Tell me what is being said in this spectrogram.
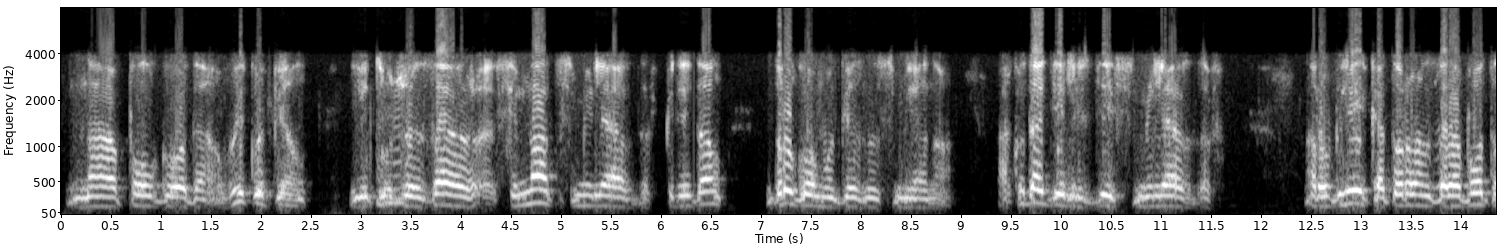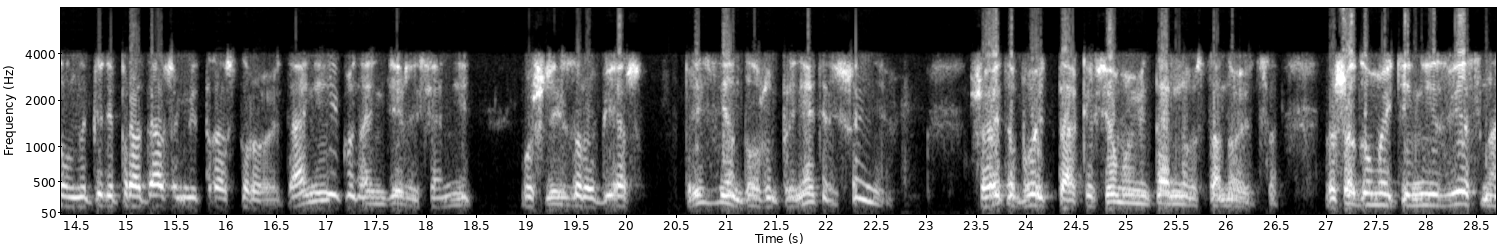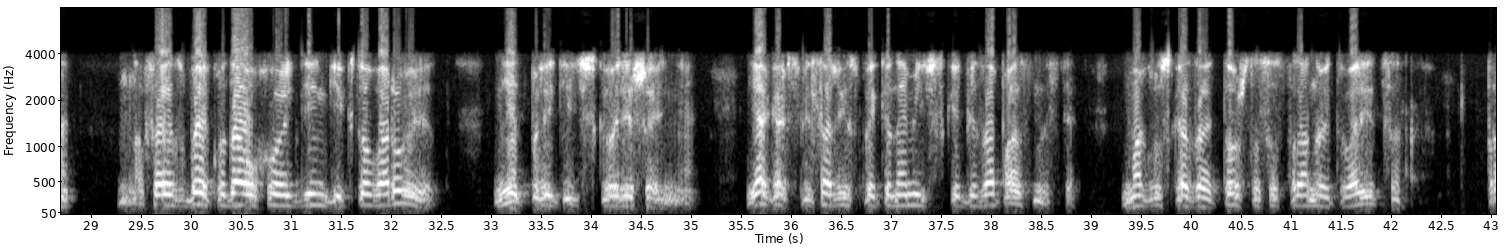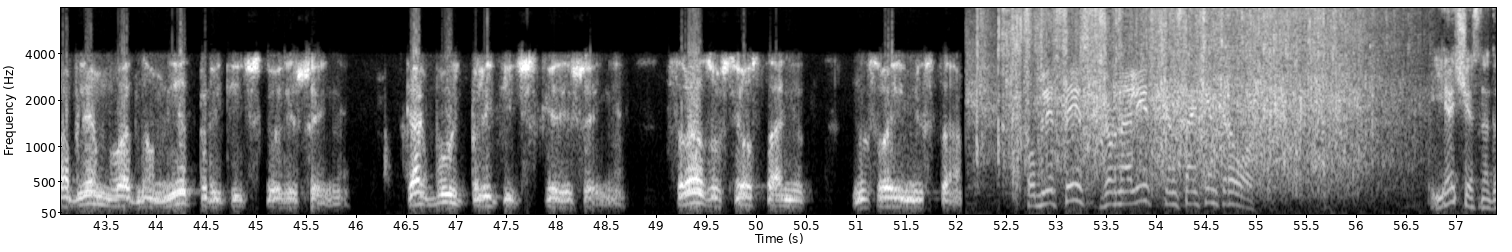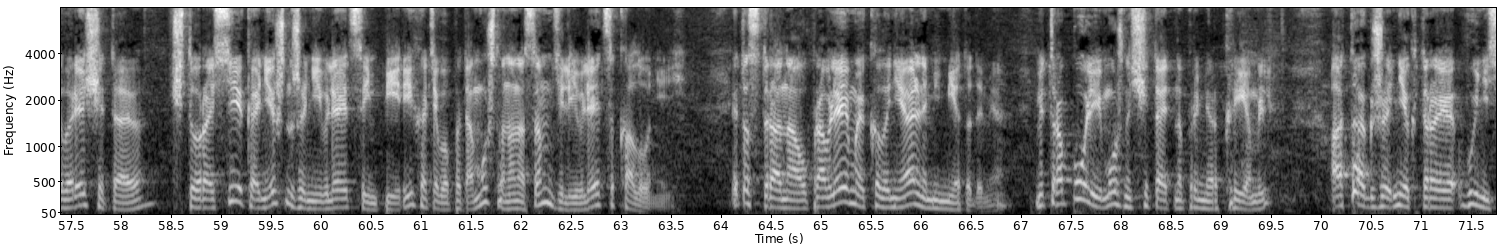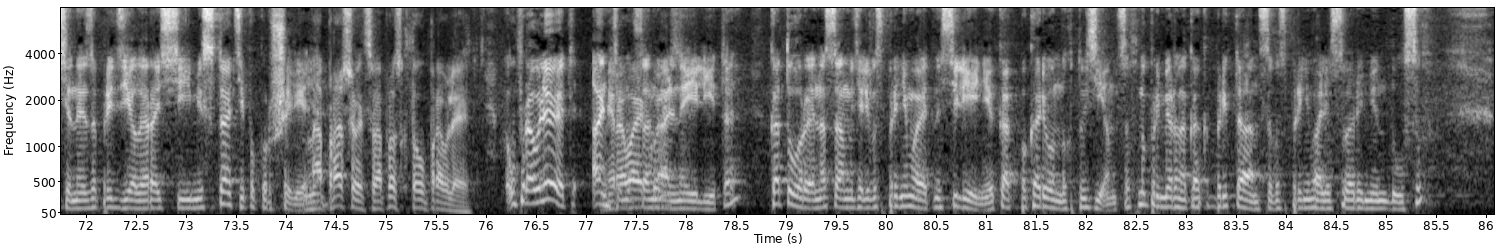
на полгода, выкупил и тут же за 17 миллиардов передал другому бизнесмену. А куда делись 10 миллиардов рублей, которые он заработал на перепродаже метростроя? Да они никуда не делись, они ушли за рубеж. Президент должен принять решение что это будет так, и все моментально восстановится. Вы что думаете, неизвестно ФСБ, куда уходят деньги, кто ворует? Нет политического решения. Я как специалист по экономической безопасности могу сказать, то, что со страной творится, проблем в одном, нет политического решения. Как будет политическое решение, сразу все станет на свои места. Публицист, журналист Константин Крылов. Я, честно говоря, считаю, что Россия, конечно же, не является империей, хотя бы потому, что она на самом деле является колонией. Это страна, управляемая колониальными методами. Метрополией можно считать, например, Кремль, а также некоторые вынесенные за пределы России места типа Куршевеля. Напрашивается вопрос, кто управляет. Управляет антинациональная элита, которая на самом деле воспринимает население как покоренных туземцев, ну, примерно как британцы воспринимали в индусов.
